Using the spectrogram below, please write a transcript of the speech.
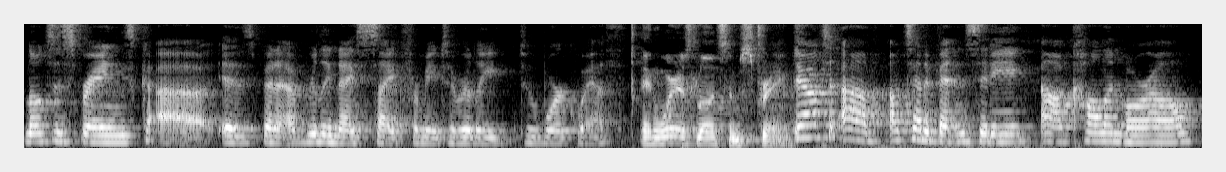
Lonesome Springs uh, has been a really nice site for me to really to work with. And where's Lonesome Springs? They're out, um, outside of Benton City. Uh, Colin Morrow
